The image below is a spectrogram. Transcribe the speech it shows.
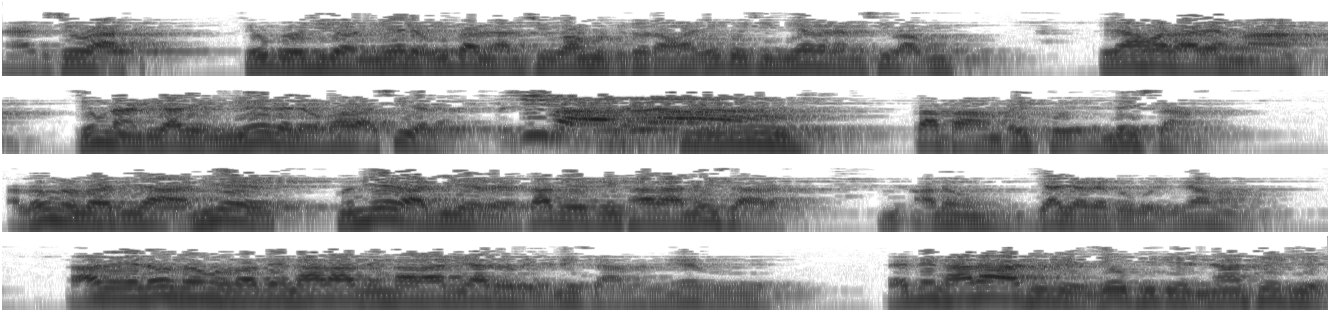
အဲတချို့ကရုပ်ကိုကြီးတော့မြဲလို့ဥပဒနာမရှိကောင်းဘူးဒီလိုတော့ဟာရုပ်ကိုကြီးမြဲတယ်မရှိပါဘူးတရားဟောတာထဲမှာယုံနာတရားတွေမြဲတယ်လို့ဟောတာရှိရလားမရှိပါဗျာသဗ္ဗံဘိက္ခုအနိစ္စံအလုံးစုံသောတရားအမြဲမမြဲတာကြီးတဲ့သဗ္ဗေသင်္ခါရအနိစ္စအလုံးရရတဲ့ပုဂ္ဂိုလ်များမှာဒါပေအလုံးစုံသောသင်္ခါရသင်္ခါရတရားတို့ကအနိစ္စမမြဲဘူး ဘယ်သင်္ခါရအဖြစ်ဖြစ်ရုပ်ဖြစ်ဖြစ်နာမ်ဖြစ်ဖြစ်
